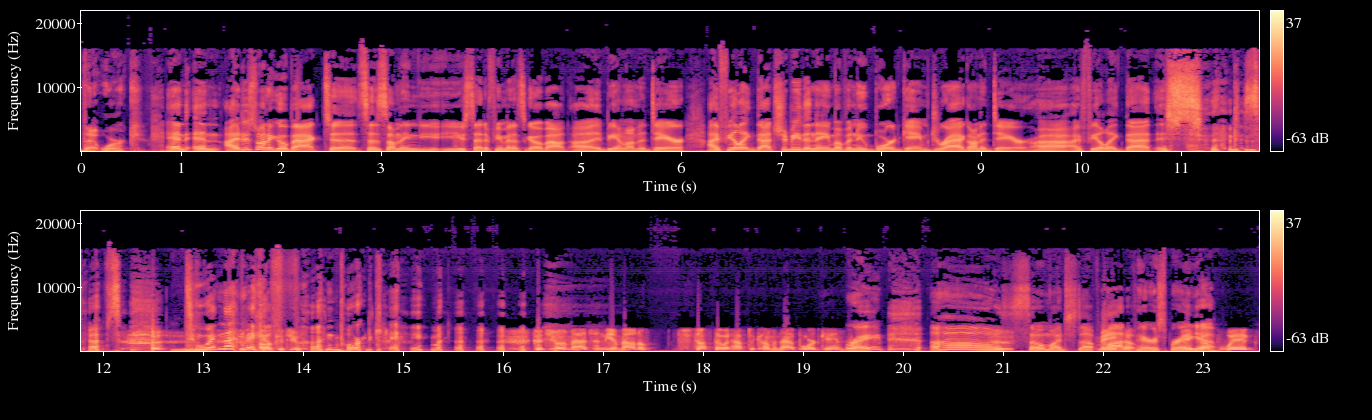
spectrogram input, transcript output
that work. And and I just want to go back to, to something you, you said a few minutes ago about uh, it being on a dare. I feel like that should be the name of a new board game, Drag on a Dare. Uh, I feel like that is, that is abs- wouldn't that make Oh, a could you- fun board game? Could you imagine the amount of stuff that would have to come in that board game? right? Oh, so much stuff. A lot of hairspray. Makeup, yeah. wigs,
